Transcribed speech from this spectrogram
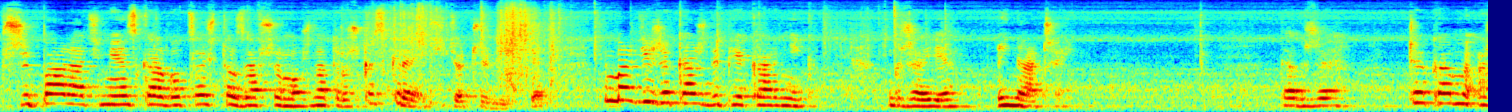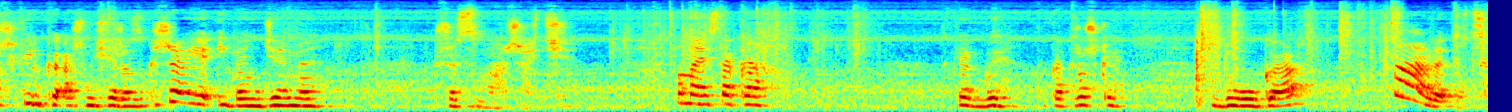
przypalać mięska albo coś, to zawsze można troszkę skręcić oczywiście. Tym bardziej, że każdy piekarnik grzeje inaczej. Także czekamy aż chwilkę, aż mi się rozgrzeje i będziemy przesmażać. Ona jest taka, tak jakby, taka troszkę długa, ale to co?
